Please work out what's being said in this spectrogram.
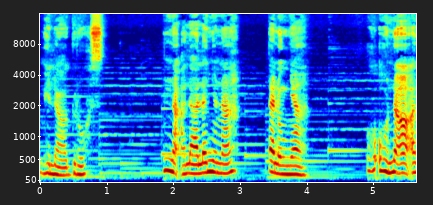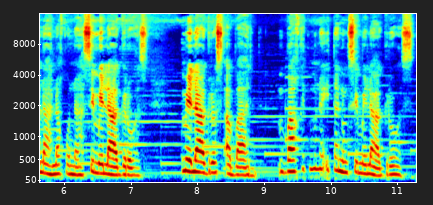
Milagros? Naalala niyo na? Tanong niya. Oo, naaalala ko na si Milagros. Milagros Abad. Bakit mo na itanong si Milagros?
